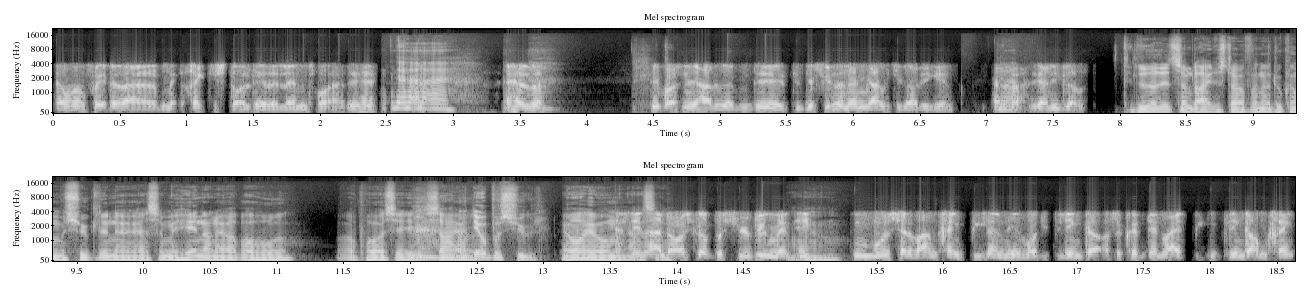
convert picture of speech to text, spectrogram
der var nogle forældre, der er rigtig stolte af det eller andet, tror jeg. Det, Ja, altså, det er bare sådan, jeg har det med dem. Det, det bliver filmet en anden gang, hvis de gør det igen. Altså, Ja. jeg er ligeglad. Det lyder lidt som dig, Kristoffer, når du kommer cyklende, altså med hænderne op over hovedet, og prøver at se sej Det er ud. jo på cykel. Jo, jo, men Altså, det er altså... andre også gjort på cykel, men ikke Jo. den modsatte vej omkring bilerne, hvor de blinker, og så kører den vej, at bilen blinker omkring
